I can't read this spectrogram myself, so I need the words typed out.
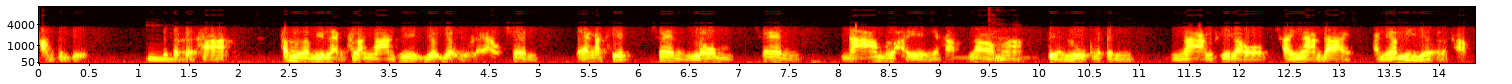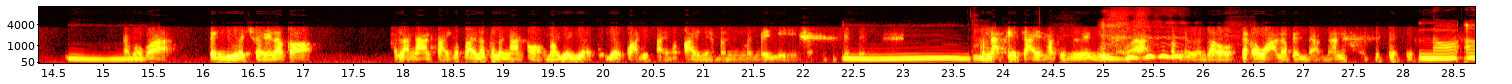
ทำกันอยู่อืมคือถ้าเกิดหา ถ้าเรามีแหล่งพลังงานที่เยอะๆอยู่แล้ว เช่น แสงอาทิตย์ เช่น ลม เช่น น้ำไหลอย่างเงี้ยครับแล้วเอามาเปลี่ยนรูปให้เป็นงานที่เราใช้งานได้ อันเนี้ยมีเยอะเลยครับอืมแต่ผมว่าเป็นอยู่เฉยๆแล้วก็ พลังงานใส่เข้าไปแล้วพลังงานออกมาเยอะๆเยอะกว่าที่ใส่เข้าไปเนี่ย มันมันไม่มีอืมมันน่าเสียใจครับที่มันไม่มีแต่ว่าบังเอิญเราจักรวาลเราเป็นแบบนั้น เนาะเอา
